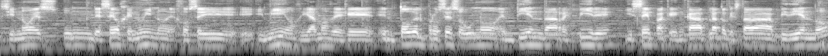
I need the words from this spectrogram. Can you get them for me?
sino es un deseo genuino de José y, y, mío, digamos, de que en todo el proceso uno entienda, respire y sepa que en cada plato que estaba pidiendo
